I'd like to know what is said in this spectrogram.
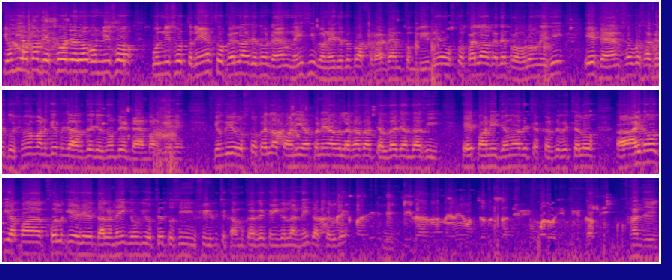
ਕਿਉਂਕਿ ਆਪਾਂ ਦੇਖੋ ਜਦੋਂ 1900 1963 ਤੋਂ ਪਹਿਲਾਂ ਜਦੋਂ ਡੈਮ ਨਹੀਂ ਸੀ ਬਣੇ ਜਦੋਂ ਭਾਖੜਾ ਡੈਮ ਕੰਪਲੀਟ ਹੋਇਆ ਉਸ ਤੋਂ ਪਹਿਲਾਂ ਕਦੇ ਪ੍ਰੋਬਲਮ ਨਹੀਂ ਸੀ। ਇਹ ਡੈਮ ਸਗੋਂ ਸਾਡੇ ਦੁਸ਼ਮਣ ਬਣ ਗਏ ਪੰਜਾਬ ਦੇ ਜਦੋਂ ਦੇ ਡੈਮ ਬਣ ਗਏ ਨੇ। ਕਿਉਂਕਿ ਉਸ ਤੋਂ ਪਹਿਲਾਂ ਪਾਣੀ ਆਪਣੇ ਆਪ ਲਗਾਤਾਰ ਚੱਲਦਾ ਜਾਂਦਾ ਸੀ। ਇਹ ਪਾਣੀ ਜਮ੍ਹਾਂ ਦੇ ਚੱਕਰ ਦੇ ਵਿੱਚ ਚਲੋ ਆਈ ਨੋ ਕਿ ਆਪਾਂ ਖੁੱਲ ਕੇ ਅਜੇ ਗੱਲ ਨਹੀਂ ਕਿਉਂਕਿ ਉੱਥੇ ਤੁਸੀਂ ਫੀਲਡ 'ਚ ਕੰਮ ਕਰ ਰਹੇ ਕਈ ਗੱਲਾਂ ਨਹੀਂ ਕਰ ਸਕਦੇ। ਹਾਂਜੀ।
